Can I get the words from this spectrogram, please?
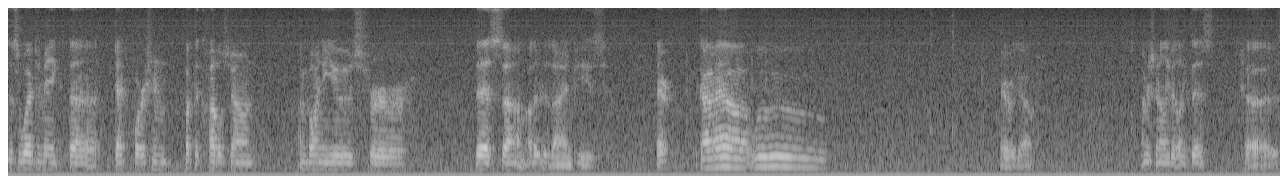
this wood to make the deck portion, but the cobblestone I'm going to use for this um, other design piece. There, got out, woo! There we go. I'm just going to leave it like this, because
